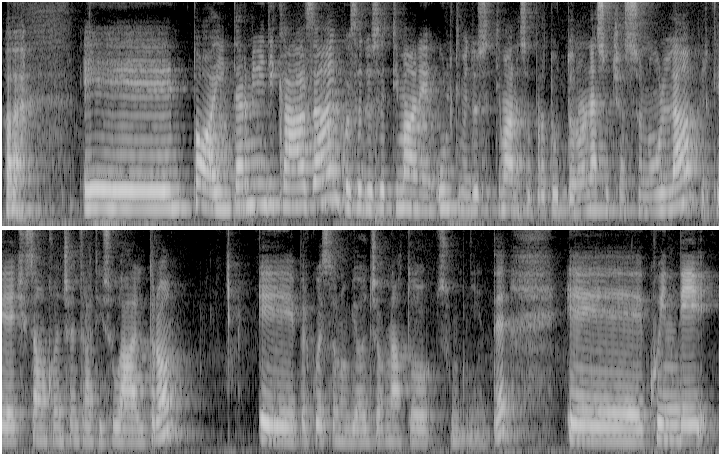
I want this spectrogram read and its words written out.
vabbè, e poi in termini di casa, in queste due settimane, ultime due settimane soprattutto, non è successo nulla perché ci siamo concentrati su altro e per questo non vi ho aggiornato su niente. E quindi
